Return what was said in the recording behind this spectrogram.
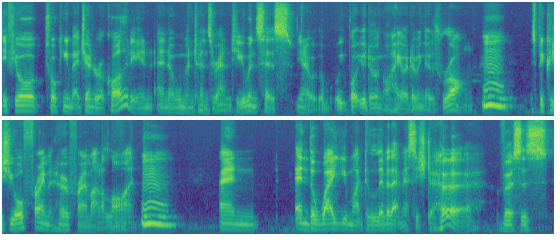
if you're talking about gender equality and, and a woman turns around to you and says, you know, what you're doing or how you're doing it is wrong, mm. it's because your frame and her frame aren't aligned. Mm. And and the way you might deliver that message to her versus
